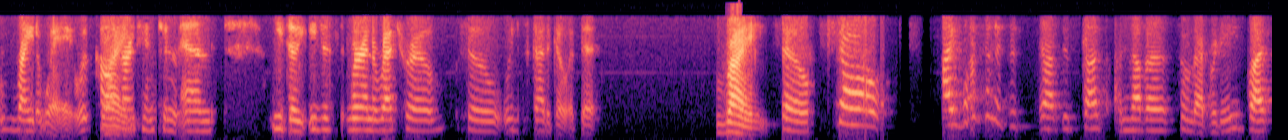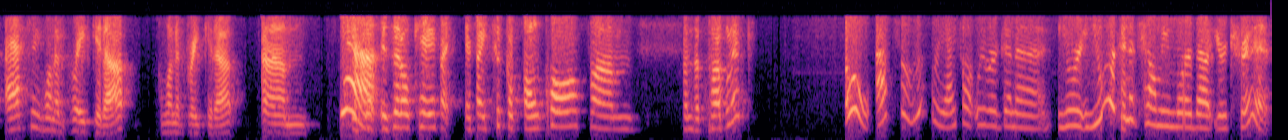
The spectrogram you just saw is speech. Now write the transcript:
right away. It was calling our attention and you do, you just we're in a retro, so we just got to go with it. Right. So So I was going to dis- uh, discuss another celebrity, but I actually want to break it up. I want to break it up. Um, yeah. Is it, is it okay if I if I took a phone call from from the public? Oh, absolutely. I thought we were gonna you were you were gonna tell me more about your trip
